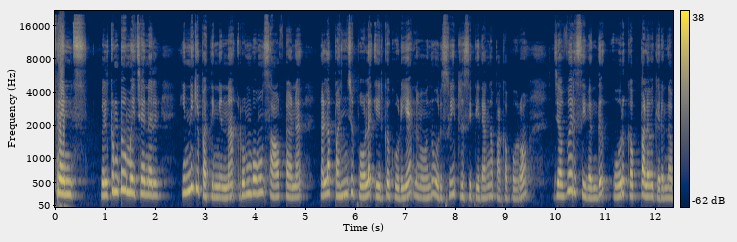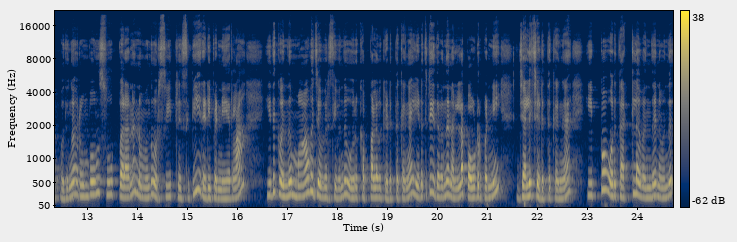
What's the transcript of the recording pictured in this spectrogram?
Friends welcome to my channel இன்றைக்கி பார்த்திங்கன்னா ரொம்பவும் சாஃப்டான நல்லா பஞ்சு போல் இருக்கக்கூடிய நம்ம வந்து ஒரு ஸ்வீட் ரெசிபி தாங்க பார்க்க போகிறோம் ஜவ்வரிசி வந்து ஒரு கப் அளவுக்கு இருந்தால் போதுங்க. ரொம்பவும் சூப்பரான நம்ம வந்து ஒரு ஸ்வீட் ரெசிபி ரெடி பண்ணிடலாம். இதுக்கு வந்து மாவு ஜவ்வரிசி வந்து ஒரு கப் அளவுக்கு எடுத்துக்கோங்க. எடுத்துகிட்டு இதை வந்து நல்லா பவுடர் பண்ணி ஜலிச்சு எடுத்துக்கோங்க. இப்போது ஒரு தட்டில் வந்து நான் வந்து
